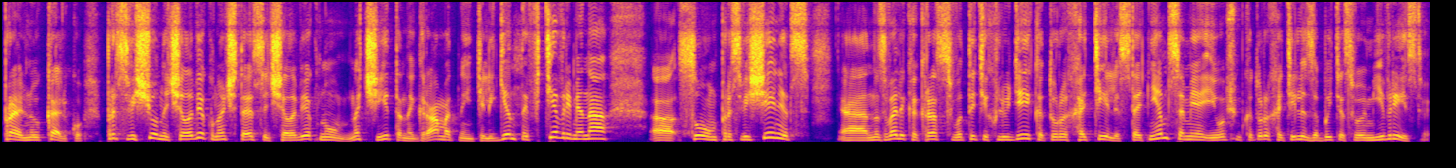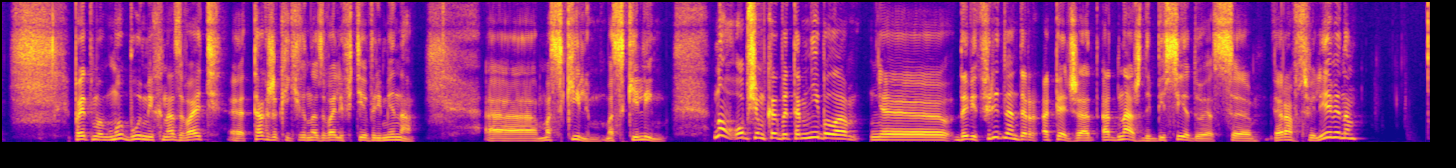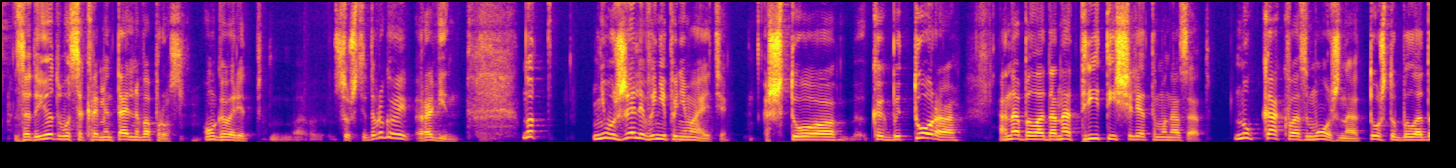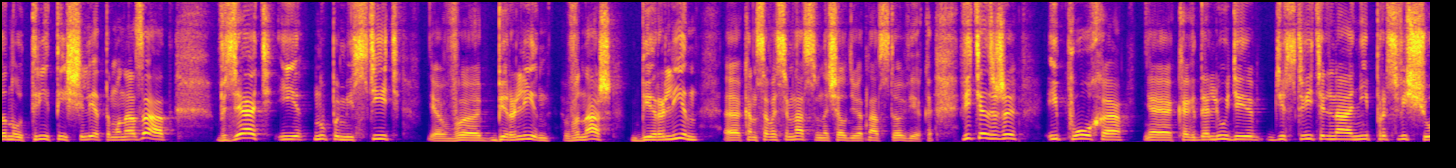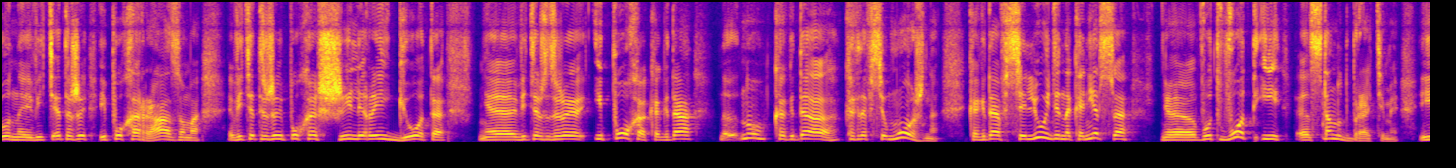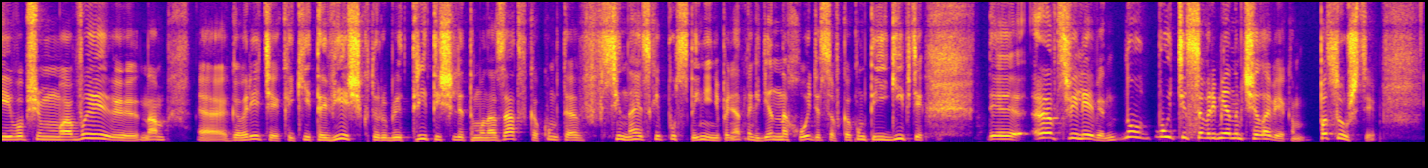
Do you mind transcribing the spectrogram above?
правильную кальку. Просвещенный человек, он считается человек, ну, начитанный, грамотный, интеллигентный. В те времена словом «просвещенец» называли как раз вот этих людей, которые хотели стать немцами и, в общем, которые хотели забыть о своем еврействе. Поэтому мы будем их называть э, так же, как их называли в те времена. Э, маскилем, маскилим. Ну, в общем, как бы там ни было, э, Давид Фридлендер, опять же, однажды беседуя с Равцви Левиным, задает ему сакраментальный вопрос. Он говорит, слушайте, дорогой Равин, ну, неужели вы не понимаете, что как бы Тора, она была дана 3000 лет тому назад? Ну, как возможно то, что было дано 3000 лет тому назад, взять и ну, поместить в Берлин, в наш Берлин э, конца 18-го, начала 19 века. Ведь это же эпоха, э, когда люди действительно, они просвещенные, ведь это же эпоха разума, ведь это же эпоха Шиллера и Гёта, э, ведь это же эпоха, когда, ну, когда, когда все можно, когда все люди наконец-то вот-вот и станут братьями. И, в общем, а вы нам говорите какие-то вещи, которые были 3000 лет тому назад в каком каком-то в Синайской пустыне, непонятно где находится, в каком-то Египте. Э, ну, будьте современным человеком. Послушайте,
